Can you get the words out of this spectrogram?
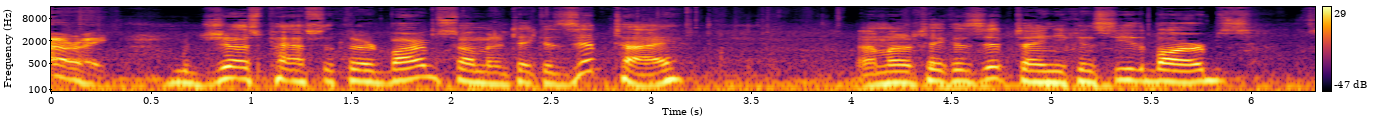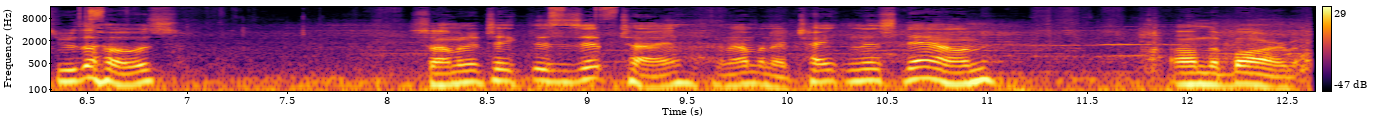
All right, we're just past the third barb, so I'm going to take a zip tie. I'm going to take a zip tie, and you can see the barbs through the hose. So I'm going to take this zip tie, and I'm going to tighten this down on the barb. I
